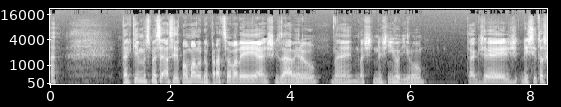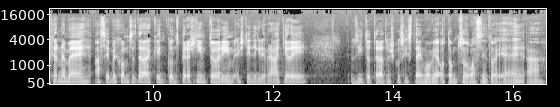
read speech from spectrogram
tak tím jsme se asi pomalu dopracovali až k závěru, ne, naš dnešního dílu. Takže když si to schrneme, asi bychom se teda k konspiračním teoriím ještě někdy vrátili, vzít to teda trošku systémově o tom, co vlastně to je a,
